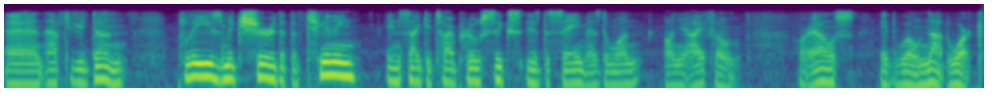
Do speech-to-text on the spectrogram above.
And after you're done, please make sure that the tuning inside Guitar Pro 6 is the same as the one on your iPhone, or else it will not work.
